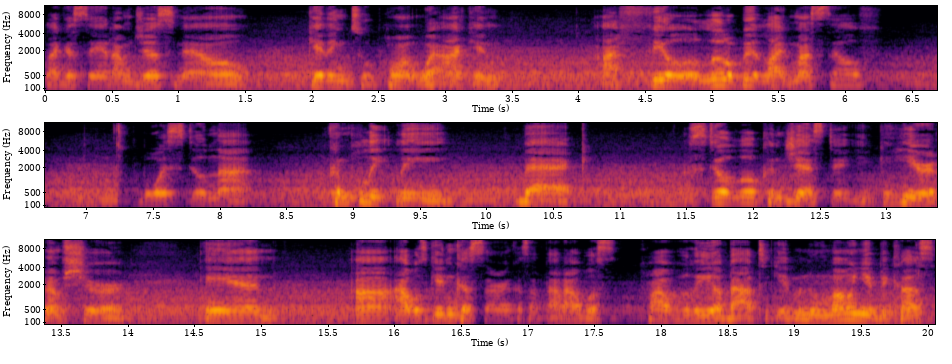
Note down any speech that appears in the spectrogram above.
like I said, I'm just now getting to a point where I can I feel a little bit like myself. Boy, still not completely back. Still a little congested. You can hear it, I'm sure. And uh, I was getting concerned because I thought I was probably about to get pneumonia because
